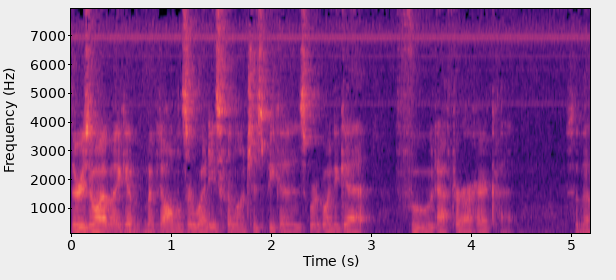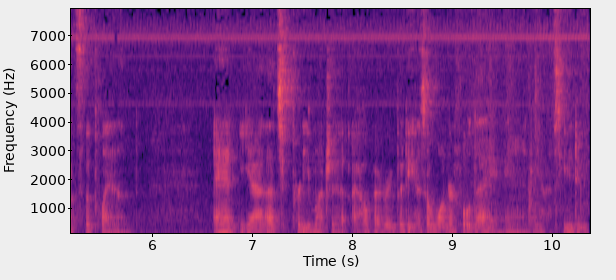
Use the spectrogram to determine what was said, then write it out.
The reason why I might get McDonald's or Wendy's for lunch is because we're going to get food after our haircut. So that's the plan. And yeah, that's pretty much it. I hope everybody has a wonderful day, and yeah, see you, dude.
